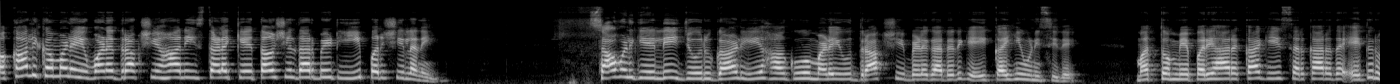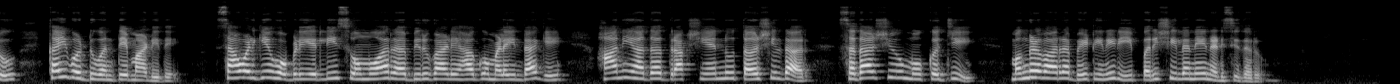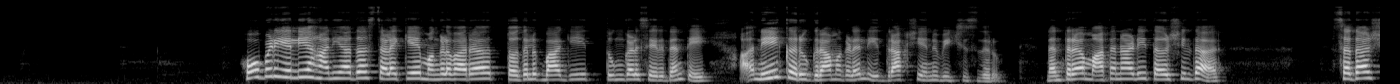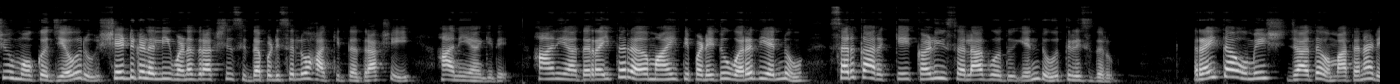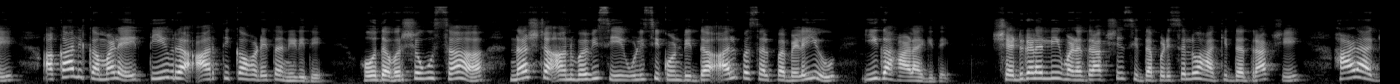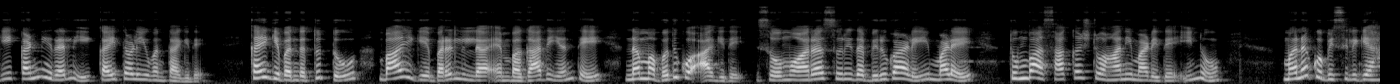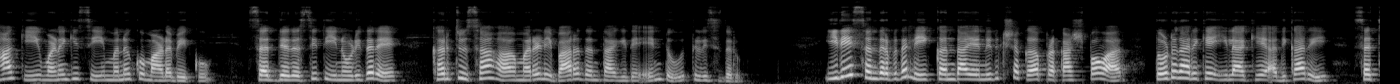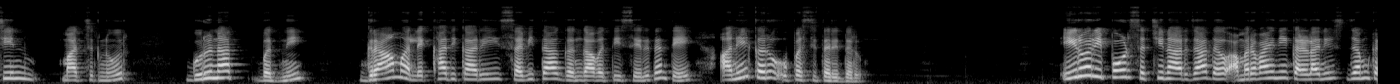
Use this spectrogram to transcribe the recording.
ಅಕಾಲಿಕ ಮಳೆ ಒಣದ್ರಾಕ್ಷಿ ಹಾನಿ, ಸ್ಥಳಕ್ಕೆ ತಹಶೀಲ್ದಾರ್ ಭೇಟಿ, ಪರಿಶೀಲನೆ. ಸಾವಳಿಗೆಯಲ್ಲಿ ಜೋರು ಗಾಳಿ ಹಾಗೂ ಮಳೆಯು ದ್ರಾಕ್ಷಿ ಬೆಳೆಗಾರರಿಗೆ ಕಹಿ ಉಣಿಸಿದೆ. ಮತ್ತೊಮ್ಮೆ ಪರಿಹಾರಕ್ಕಾಗಿ ಸರ್ಕಾರದ ಎದುರು ಕೈವೊಡ್ಡುವಂತೆ ಮಾಡಿದೆ. ಸಾವಳಿಗೆ ಹೋಬಳಿಯಲ್ಲಿ ಸೋಮವಾರ ಬಿರುಗಾಳಿ ಹಾಗೂ ಮಳೆಯಿಂದಾಗಿ ಹಾನಿಯಾದ ದ್ರಾಕ್ಷಿಯನ್ನು ತಹಶೀಲ್ದಾರ್ ಸದಾಶಿವ್ ಮೋಕಜ್ಜಿ ಮಂಗಳವಾರ ಭೇಟಿ ನೀಡಿ ಪರಿಶೀಲನೆ ನಡೆಸಿದರು. ಹೋಬಳಿಯಲ್ಲಿ ಹಾನಿಯಾದ ಸ್ಥಳಕ್ಕೆ ಮಂಗಳವಾರ ತೊದಲುಬಾಗಿ ತುಂಗಳ ಸೇರಿದಂತೆ ಅನೇಕರು ಗ್ರಾಮಗಳಲ್ಲಿ ದ್ರಾಕ್ಷಿಯನ್ನು ವೀಕ್ಷಿಸಿದರು. ನಂತರ ಮಾತನಾಡಿ ತಹಶೀಲ್ದಾರ್ ಸದಾಶಿವ್ ಮೋಕಜ್ಜಿ ಅವರು, ಶೆಡ್ಗಳಲ್ಲಿ ಒಣದ್ರಾಕ್ಷಿ ಸಿದ್ಧಪಡಿಸಲು ಹಾಕಿದ್ದ ದ್ರಾಕ್ಷಿ ಹಾನಿಯಾಗಿದೆ. ಹಾನಿಯಾದ ರೈತರ ಮಾಹಿತಿ ಪಡೆದು ವರದಿಯನ್ನು ಸರ್ಕಾರಕ್ಕೆ ಕಳುಹಿಸಲಾಗುವುದು ಎಂದು ತಿಳಿಸಿದರು. ರೈತ ಉಮೇಶ್ ಜಾಧವ್ ಮಾತನಾಡಿ, ಅಕಾಲಿಕ ಮಳೆ ತೀವ್ರ ಆರ್ಥಿಕ ಹೊಡೆತ ನೀಡಿದೆ. ಹೋದ ವರ್ಷವೂ ಸಹ ನಷ್ಟ ಅನುಭವಿಸಿ ಉಳಿಸಿಕೊಂಡಿದ್ದ ಅಲ್ಪ ಸ್ವಲ್ಪ ಬೆಳೆಯೂ ಈಗ ಹಾಳಾಗಿದೆ. ಶೆಡ್ಗಳಲ್ಲಿ ಒಣದ್ರಾಕ್ಷಿ ಸಿದ್ಧಪಡಿಸಲು ಹಾಕಿದ್ದ ದ್ರಾಕ್ಷಿ ಹಾಳಾಗಿ ಕಣ್ಣೀರಲ್ಲಿ ಕೈ ತೊಳೆಯುವಂತಾಗಿದೆ. ಕೈಗೆ ಬಂದ ತುತ್ತು ಬಾಯಿಗೆ ಬರಲಿಲ್ಲ ಎಂಬ ಗಾದೆಯಂತೆ ನಮ್ಮ ಬದುಕು ಆಗಿದೆ. ಸೋಮವಾರ ಸುರಿದ ಬಿರುಗಾಳಿ, ಮಳೆ ತುಂಬ ಸಾಕಷ್ಟು ಹಾನಿ ಮಾಡಿದೆ. ಇನ್ನು ಮನಕು ಬಿಸಿಲಿಗೆ ಹಾಕಿ ಒಣಗಿಸಿ ಮನಕು ಮಾಡಬೇಕು. ಸದ್ಯದ ಸ್ಥಿತಿ ನೋಡಿದರೆ ಖರ್ಚು ಸಹ ಮರಳಿ ಬಾರದಂತಾಗಿದೆ ಎಂದು ತಿಳಿಸಿದರು. ಇದೇ ಸಂದರ್ಭದಲ್ಲಿ ಕಂದಾಯ ನಿರೀಕ್ಷಕ ಪ್ರಕಾಶ್ ಪವಾರ್, ತೋಟಗಾರಿಕೆ ಇಲಾಖೆ ಅಧಿಕಾರಿ ಸಚಿನ್ ಮಾಚಕ್ನೂರ್ ಗುರುನಾಥ್ ಬದ್ನಿ, ಗ್ರಾಮ ಲೆಕ್ಕಾಧಿಕಾರಿ ಸವಿತಾ ಗಂಗಾವತಿ ಸೇರಿದಂತೆ ಅನೇಕರು ಉಪಸ್ಥಿತರಿದ್ದರು. ಇರೋ report Sachin R Jadhav, Amaravahini Kannada news ಜಮ್ಕ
